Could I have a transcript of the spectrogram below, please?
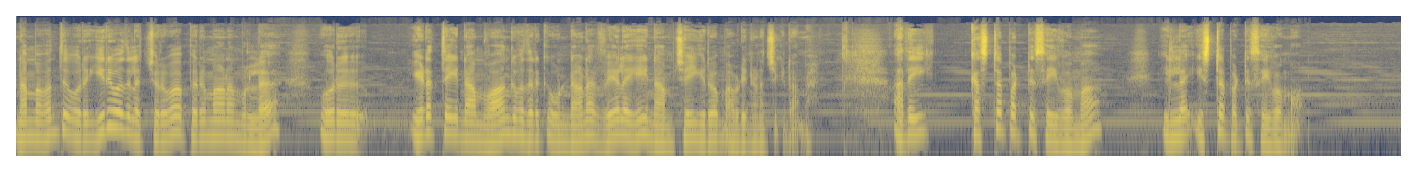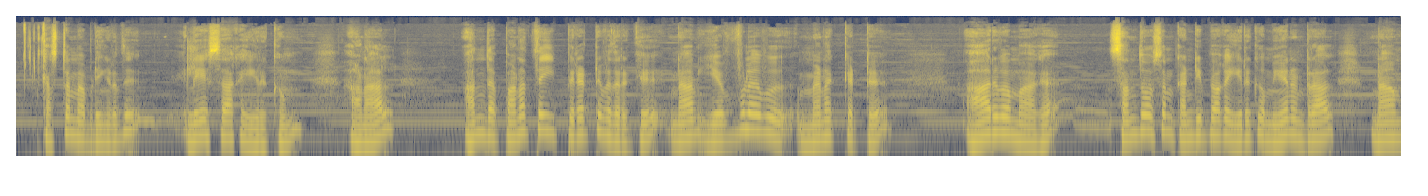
நம்ம வந்து ஒரு இருபது லட்ச ரூபா பெருமானம் உள்ள ஒரு இடத்தை நாம் வாங்குவதற்கு உண்டான வேலையை நாம் செய்கிறோம் அப்படின்னு நினச்சிக்கிடாம அதை கஷ்டப்பட்டு செய்வோமா? இல்லை இஷ்டப்பட்டு செய்வோமா? கஷ்டம் அப்படிங்கிறது லேசாக இருக்கும். ஆனால் அந்த பணத்தை பிரட்டுவதற்கு நாம் எவ்வளவு மெனக்கெட்டு ஆர்வமாக சந்தோஷம் கண்டிப்பாக இருக்கும். ஏனென்றால் நாம்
